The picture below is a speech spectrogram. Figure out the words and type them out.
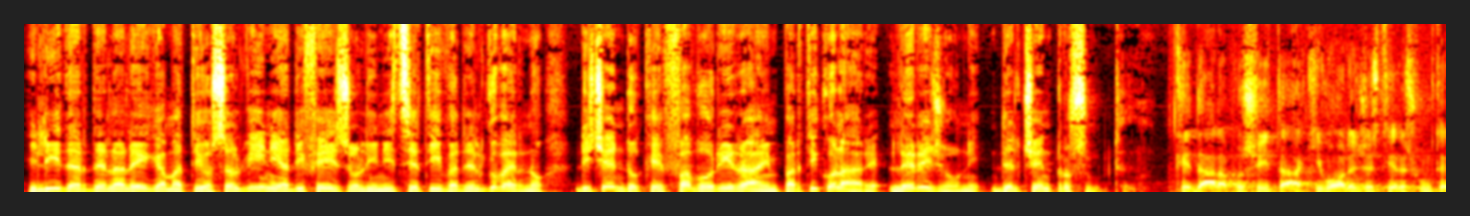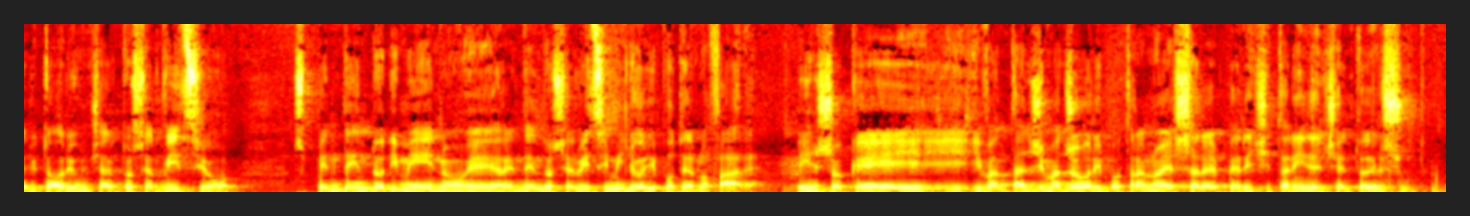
Il leader della Lega Matteo Salvini ha difeso l'iniziativa del governo dicendo che favorirà in particolare le regioni del centro-sud. Che dà la possibilità a chi vuole gestire su un territorio un certo servizio spendendo di meno e rendendo servizi migliori, poterlo fare. Penso che i vantaggi maggiori potranno essere per i cittadini del centro e del sud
